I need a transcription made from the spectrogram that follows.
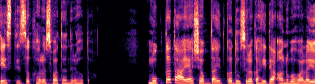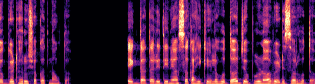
हेच तिचं खरं स्वातंत्र्य होतं. मुक्तता या शब्दा इतकं दुसरं काही त्या अनुभवाला योग्य ठरू शकत नव्हतं. एकदा तरी तिने असं काही केलं होतं जे पूर्ण वेडसर होतं.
